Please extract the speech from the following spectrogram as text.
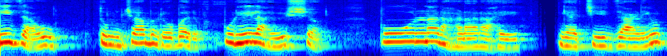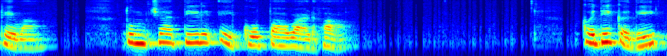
ही जाऊ तुमच्याबरोबर पुढील आयुष्य पूर्ण राहणार आहे याची जाणीव ठेवा. तुमच्यातील एकोपा वाढवा. कधी कधी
